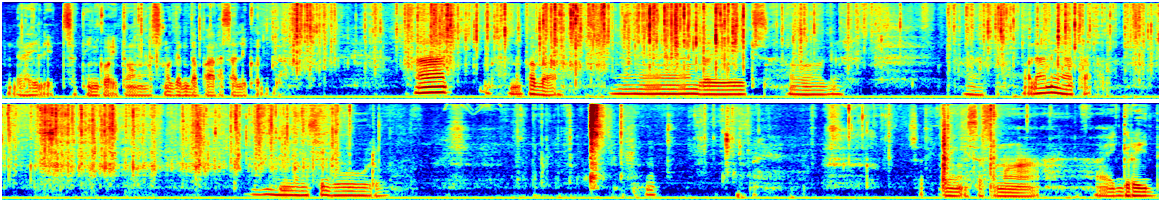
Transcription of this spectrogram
Dahil it, sa tingin ko itong mas maganda para sa likod. At ano pa ba? Ayan, brakes, rollers. At wala na yata. Yun lang siguro. So, ito yung isa sa mga high grade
